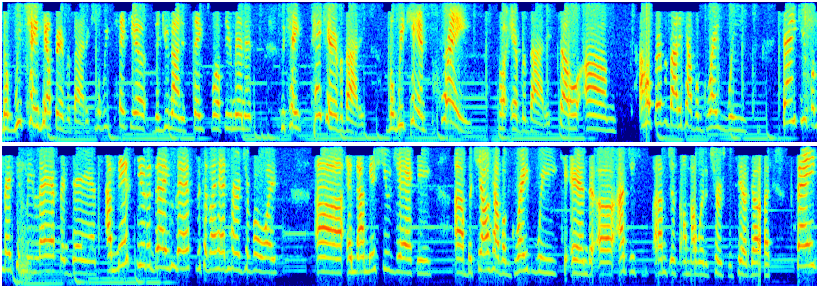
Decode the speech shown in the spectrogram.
the, we can't help everybody. Can we take care of the United States for a few minutes? We can't take care of everybody, but we can pray for everybody. So um, I hope everybody have a great week. Thank you for making me laugh and dance. I missed you today, Les, because I hadn't heard your voice. Uh, and I miss you, Jackie. Uh, but y'all have a great week, and uh, I just I'm just on my way to church to tell God thank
